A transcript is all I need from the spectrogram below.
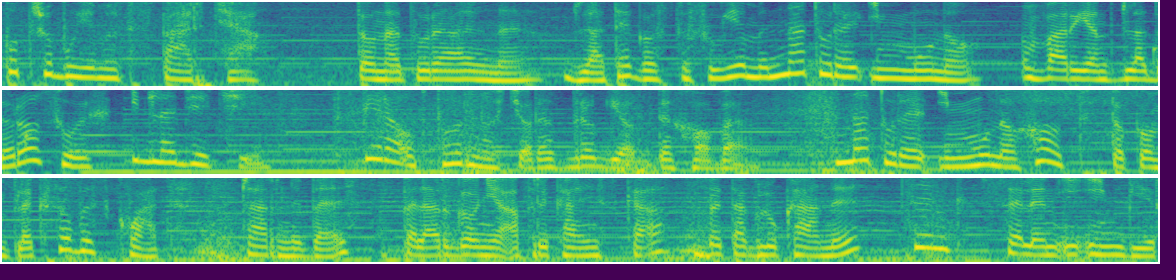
potrzebujemy wsparcia. To naturalne, dlatego stosujemy Natural Immuno. Wariant dla dorosłych i dla dzieci. Wspiera odporność oraz drogi oddechowe. Natural Immuno Hot to kompleksowy skład. Czarny bez, pelargonia afrykańska, beta-glukany, cynk, selen i imbir.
